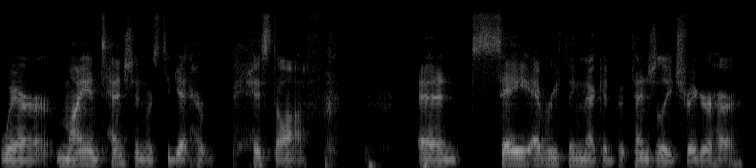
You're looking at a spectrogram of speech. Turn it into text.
where my intention was to get her pissed off and say everything that could potentially trigger her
